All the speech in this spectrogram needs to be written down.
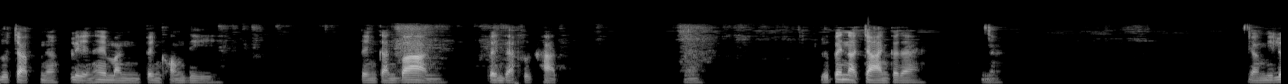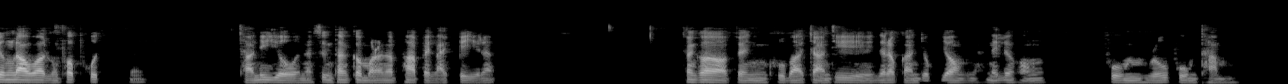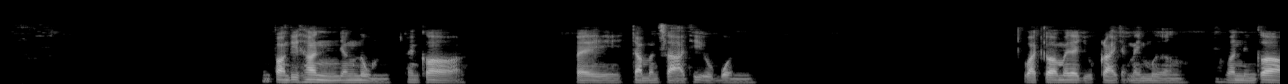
รู้จักนะเปลี่ยนให้มันเป็นของดี เป็นการบ้าน เป็นแบบฝึกหัดนะหรือเป็นอาจารย์ก็ได้นะ ย่างมีเรื่องเล่าว่าหลวงพ่อพุธฐานิโยนะซึ่งท่านก็มรณภาพไปหลายปีแล้ว ท่านก็เป็นครูบาอาจารย์ที่ได้รับการยกย่องนะในเรื่องของภูมิรู้ภูมิธรรม ตอนที่ท่านยังหนุ่ม ท่านก็ไปจำพรรษาที่อุบล วัดก็ไม่ได้อยู่ไกลจากในเมือง วันหนึ่งก็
